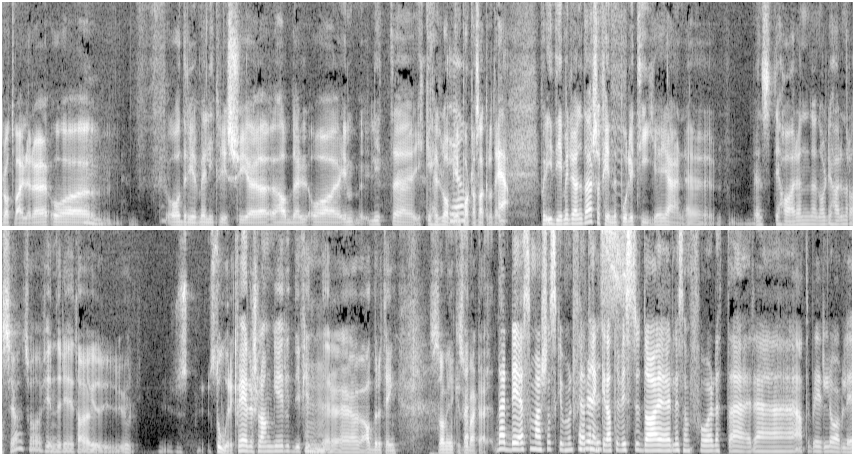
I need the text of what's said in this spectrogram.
rottweilere og, og driver med litt lysskyhandel og litt uh, ikke helt lovlig import av saker og ting. Ja. For i de miljøene der så finner politiet gjerne mens de har en, Når de har en razzia, så finner de da store kveleslanger, de finner mm. andre ting som ikke skulle vært der. Det er det som er så skummelt, for Ja, jeg det er tenker at hvis du da liksom får dette her eh, At det blir lovlig,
